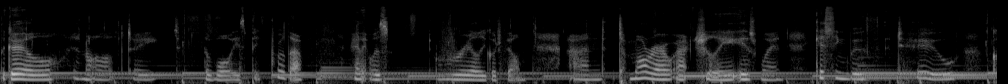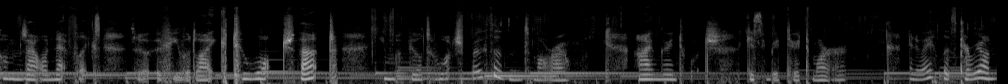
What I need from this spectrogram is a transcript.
the girl is not allowed to date the boy's big brother, and it was a really good film. And tomorrow actually is when Kissing Booth 2 comes out on Netflix. So if you would like to watch that, you might be able to watch both of them tomorrow. I'm going to watch Kissing Booth 2 tomorrow. Anyway, let's carry on.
